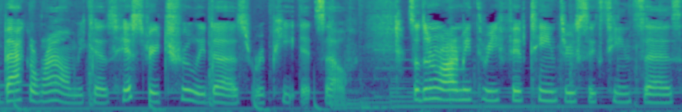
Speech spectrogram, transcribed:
back around because history truly does repeat itself. So Deuteronomy 3:15 through 16 says,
